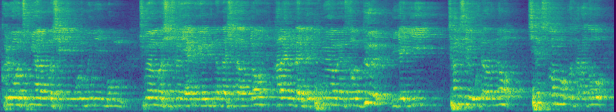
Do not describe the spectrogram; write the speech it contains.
그리고 중요한 것이 물분이 몸 중요한 것이 저는 예능의 믿음과 신앙은요 하나님과 이렇게 동행하면서 늘 이게 이 창세기 5장은요 채소만 먹고 살아도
